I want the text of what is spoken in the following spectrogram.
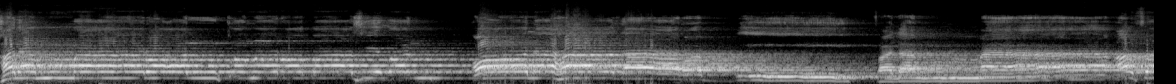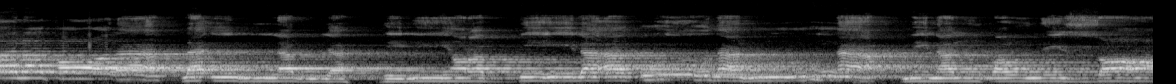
ফালাম্মা يهدني ربي لأكونن من القوم الظالمين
